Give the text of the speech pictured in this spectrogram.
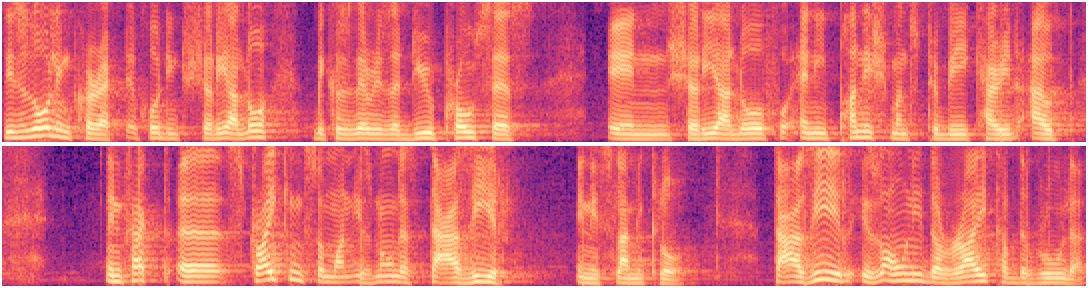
this is all incorrect according to Sharia law because there is a due process in Sharia law for any punishments to be carried out. In fact, uh, striking someone is known as ta'zir in Islamic law. Ta'zir is only the right of the ruler.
